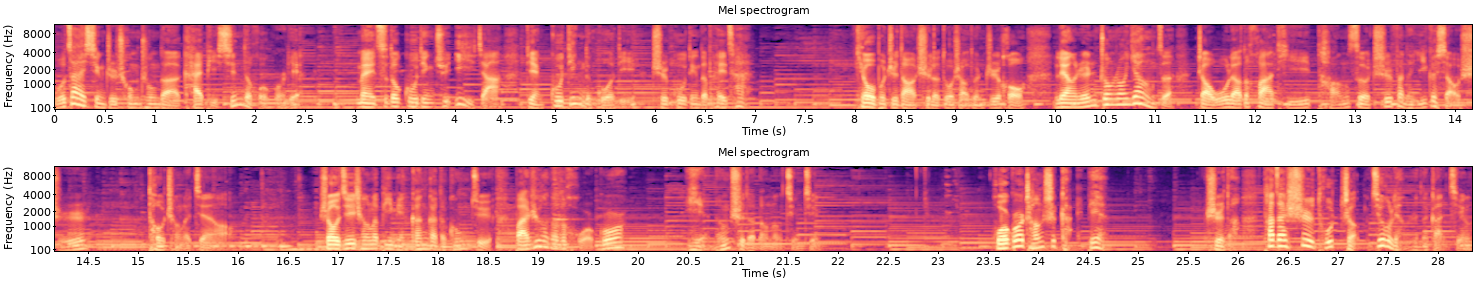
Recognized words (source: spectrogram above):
不再兴致冲冲地开辟新的火锅店，每次都固定去一家，点固定的锅底，吃固定的配菜。又不知道吃了多少顿之后，两人装装样子，找无聊的话题搪塞吃饭的一个小时，都成了煎熬。手机成了避免尴尬的工具，把热闹的火锅也能吃得冷冷清清。火锅尝试改变，是的，他在试图拯救两人的感情，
